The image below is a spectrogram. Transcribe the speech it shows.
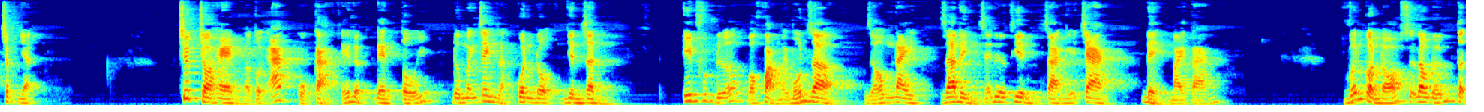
chấp nhận. Trước trò hèn và tội ác của cả thế lực đen tối được mệnh danh là quân đội nhân dân. Ít phút nữa vào khoảng 14 giờ, giờ hôm nay gia đình sẽ đưa Thiên ra Nghĩa Trang để mai táng. Vẫn còn đó sự đau đớn tận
